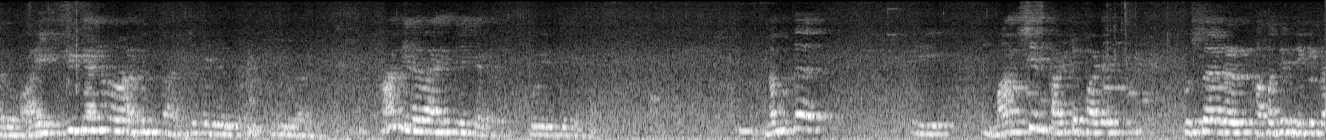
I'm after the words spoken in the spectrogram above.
അത് വായിപ്പിക്കാനും ആർക്കും താല്പര്യമില്ല. ആ നിലവാരത്തിലേക്കാണ് പോയിരിക്കുന്നത് നമുക്ക് ഈ മാർക്സിയൻ കാഴ്ചപ്പാട് പുസ്തകങ്ങൾ അവതരിപ്പിക്കുന്ന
